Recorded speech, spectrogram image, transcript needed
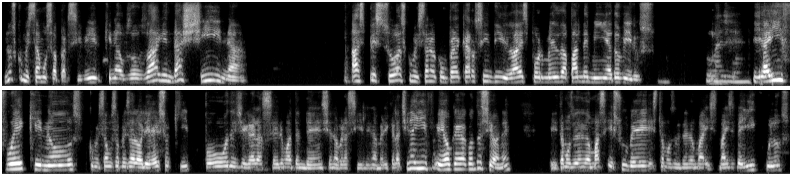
nós começamos a perceber que na Volkswagen da China, as pessoas começaram a comprar carros individuais por meio da pandemia do vírus. Imagina. E aí foi que nós começamos a pensar, olha, isso aqui pode chegar a ser uma tendência no Brasil e na América Latina, e é o que aconteceu, né? Estamos vendendo mais SUV, estamos vendendo mais mais veículos,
